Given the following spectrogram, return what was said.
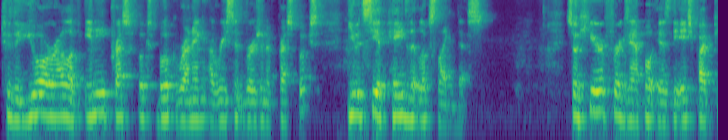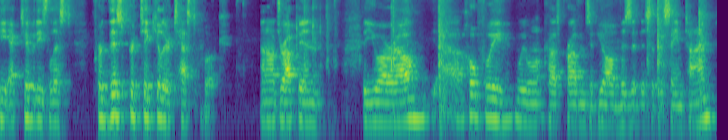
to the URL of any Pressbooks book running a recent version of Pressbooks, you would see a page that looks like this. So here, for example, is the H5P activities list for this particular test book. And I'll drop in the URL. Uh, hopefully we won't cause problems if you all visit this at the same time.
